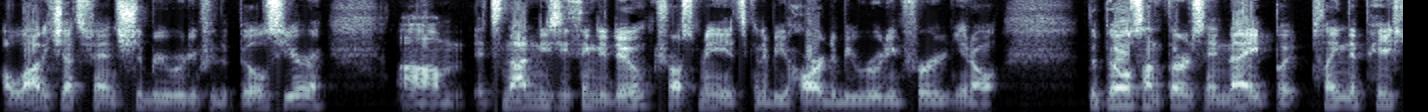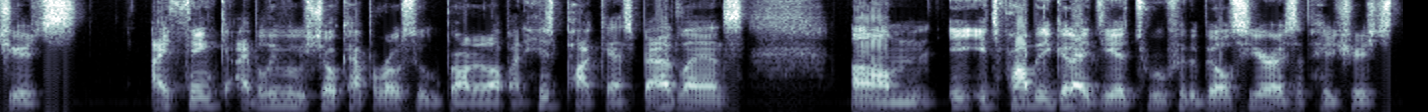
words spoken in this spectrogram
a lot of Jets fans should be rooting for the Bills here. Um, it's not an easy thing to do. Trust me, it's going to be hard to be rooting for you know the Bills on Thursday night, but playing the Patriots. I think I believe it was Joe Caporoso who brought it up on his podcast, Badlands um, it, it's probably a good idea to root for the Bills here as the Patriots.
